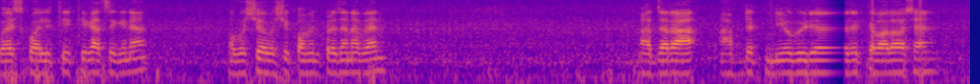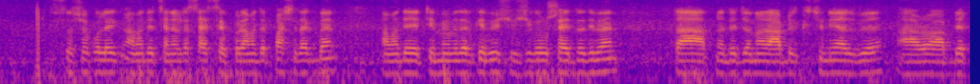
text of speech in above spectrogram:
ভয়েস কোয়ালিটি ঠিক আছে কিনা, অবশ্যই অবশ্যই কমেন্ট করে জানাবেন। আর যারা আপডেট নিউ ভিডিও দেখতে ভালোবাসেন। তো সকলেই আমাদের চ্যানেলটা সাবস্ক্রাইব করে আমাদের পাশে থাকবেন। আমাদের টিম মেম্বারদেরকে বেশি বেশি করে উৎসাহিত দেবেন। তা আপনাদের জন্য আর আপডেট কিছু নিয়ে আসবে, আরও আপডেট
